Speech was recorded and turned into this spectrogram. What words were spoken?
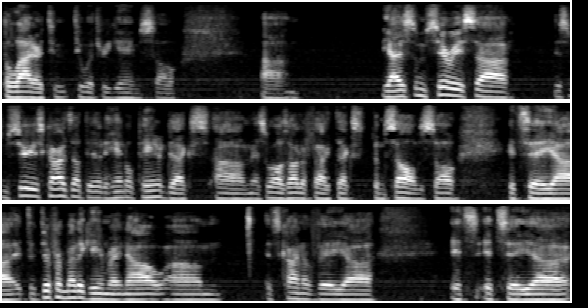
the latter two two or three games. So, um, yeah, there's some serious. Uh, there's some serious cards out there to handle painter decks um, as well as artifact decks themselves. So it's a uh, it's a different metagame right now. Um, it's kind of a uh, it's it's a uh,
